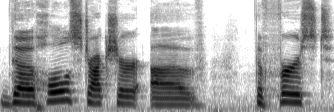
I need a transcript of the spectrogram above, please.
The whole structure of the first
